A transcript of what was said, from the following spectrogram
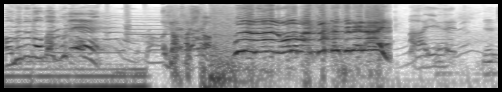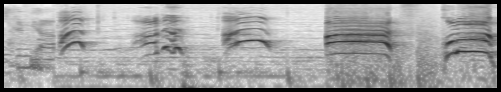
Ananın ama bu ne? Yat aşağı. Bu ne lan oğlum arkamdasın Eray. Hayır. Geçtim ya. Hadi. Aa! Aa! Kolum.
